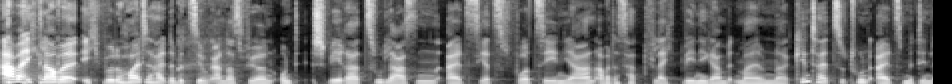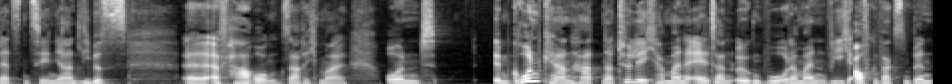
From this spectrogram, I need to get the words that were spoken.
Aber ich glaube, ich würde heute halt eine Beziehung anders führen und schwerer zulassen als jetzt vor zehn Jahren. Aber das hat vielleicht weniger mit meiner Kindheit zu tun, als mit den letzten zehn Jahren Liebes. äh, sag ich mal. Und im Grundkern hat natürlich, haben meine Eltern irgendwo oder mein, wie ich aufgewachsen bin,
